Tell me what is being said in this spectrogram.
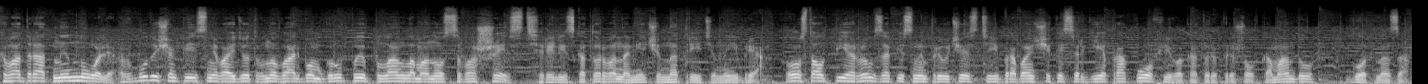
«Квадратный ноль». В будущем песня войдет в новый альбом группы «План Ломоносова 6», релиз которого намечен на 3 ноября. Он стал первым записанным при участии барабанщика Сергея Прокофьева, который пришел в команду год назад.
